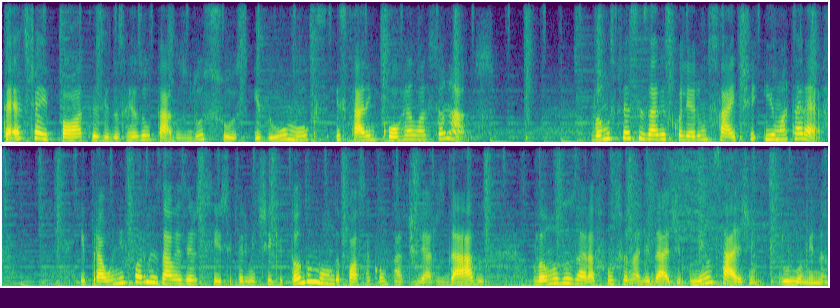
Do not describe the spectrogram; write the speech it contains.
Teste a hipótese dos resultados do SUS e do UMUX estarem correlacionados. Vamos precisar escolher um site e uma tarefa. E para uniformizar o exercício e permitir que todo mundo possa compartilhar os dados, vamos usar a funcionalidade Mensagem do Lumina.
